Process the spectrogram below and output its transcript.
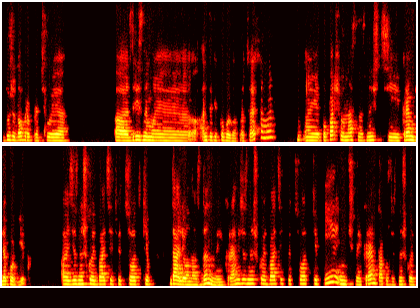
дуже добре працює з різними антивіковими процесами. По-перше, у нас на знижці крем для повік зі знижкою 20%. Далі у нас денний крем зі знижкою 20% і нічний крем також зі знижкою 20%.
